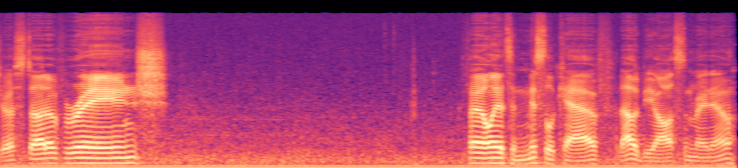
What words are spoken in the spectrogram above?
Just out of range. If I only had some missile cav, that would be awesome right now.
